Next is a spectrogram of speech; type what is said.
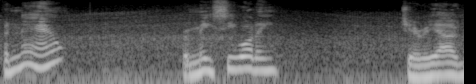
For now, from me, C. Watty, cheerio.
